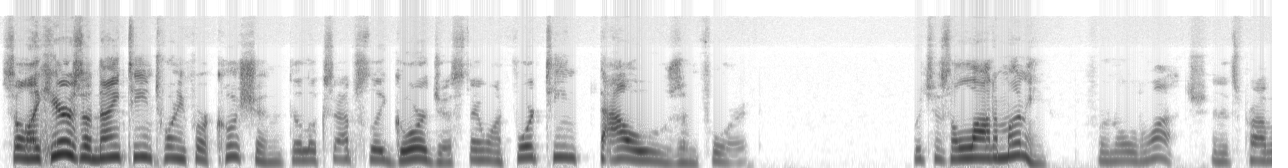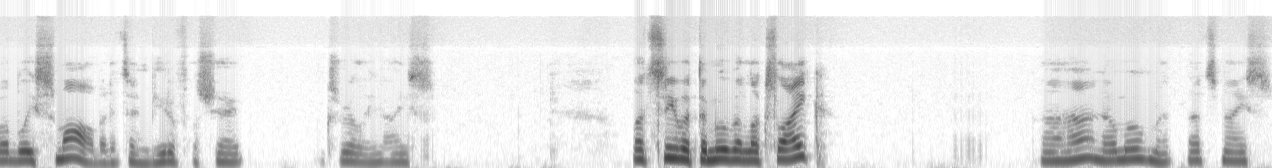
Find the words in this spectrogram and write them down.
So, like, here's a 1924 cushion that looks absolutely gorgeous. They want 14000 for it, which is a lot of money for an old watch. And it's probably small, but it's in beautiful shape. Looks really nice. Let's see what the movement looks like. Uh huh, no movement. That's nice.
